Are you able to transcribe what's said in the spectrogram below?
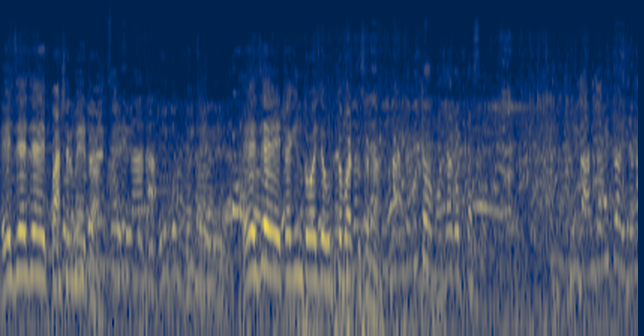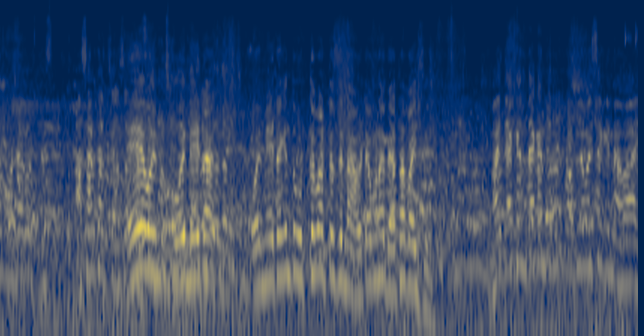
এই যে এই যে এই পাশের মেয়েটা এই যে এটা কিন্তু ওই যে উঠতে পারতেছে না বান্ধবী তো মজা করতেছে দুই বান্ধবী তো এই জন্য মজা করতেছে আসার খাচ্ছে আসার এই ওই ওই মেয়েটা ওই মেয়েটা কিন্তু উঠতে পারতেছে না ওইটা মনে হয় ব্যথা পাইছে ভাই দেখেন দেখেন কোনো প্রবলেম হয়েছে কিনা ভাই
